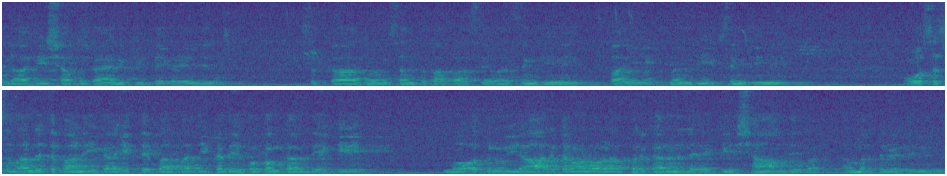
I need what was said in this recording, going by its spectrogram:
ਇਲਾਹੀ ਸ਼ਬਦ ਗਾਇਨ ਕੀਤੇ ਗਏ ਨੇ ਸਤਿਕਾਰਯੋਗ ਸੰਤ ਬਾਬਾ ਸੇਵਾ ਸਿੰਘ ਜੀ ਨੇ, ਭਾਈ ਮਨਦੀਪ ਸਿੰਘ ਜੀ ਨੇ, ਉਸ ਸੰਬੰਧ ਚ ਬਾਣੀ ਗਾਈ ਤੇ ਬਾਬਾ ਜੀ ਕਦੇ ਹੁਕਮ ਕਰਦੇ ਕਿ ਮੌਤ ਨੂੰ ਯਾਦ ਕਰਾਉਣ ਵਾਲਾ ਪ੍ਰਕਰਨ ਲੈ ਕੇ ਸ਼ਾਮ ਦੇ ਵਕਤ, ਅੰਮ੍ਰਿਤ ਵੇਲੇ ਨਹੀਂ।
